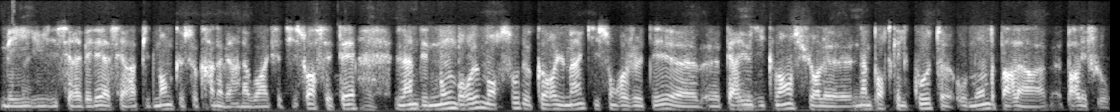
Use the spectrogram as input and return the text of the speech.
mais il, il s'est révélé assez rapidement que ce crâne n'avait rien à voir avec cette histoire. C'était l'un des nombreux morceaux de corps humain qui sont rejetés euh, euh périodiquement sur n'importe quelle côte au monde par, la, par les flots.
